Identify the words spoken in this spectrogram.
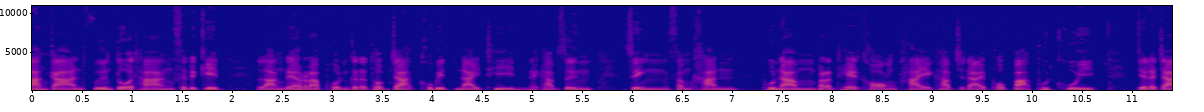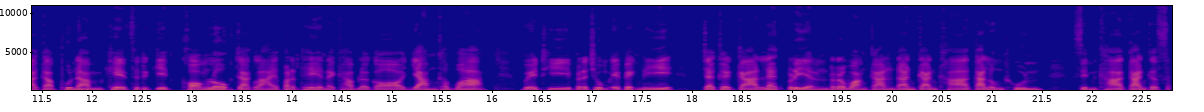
สร้างการฟื้นตัวทางเศรษฐกิจ หลังได้รับผลกระทบจากโควิด -19 นะครับ ซึ่งสิ่งสำคัญผู้นำประเทศของไทยครับจะได้พบปะพูดคุย เจรจากับผู้นำเขตเศรษฐกิจของโลกจากหลายประเทศนะครับ แล้วก็ย้ำครับว่า เวทีประชุมเอเปกนี้ จะเกิดการแลกเปลี่ยนระหว่างการด้านการค้าการลงทุน สินค้าการเกษ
